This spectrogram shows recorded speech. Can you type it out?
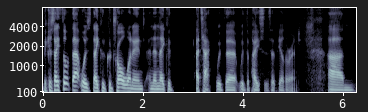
because they thought that was they could control one end and then they could attack with the with the paces at the other end. Um,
